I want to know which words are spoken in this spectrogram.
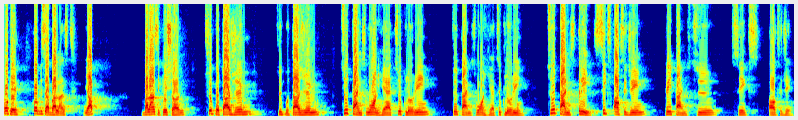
Okay, hope these are balanced. Yep. Balance equation. 2 potassium, 2 potassium, 2 times 1 here, 2 chlorine, 2 times 1 here, 2 chlorine. 2 times 3, 6 oxygen, 3 times 2, 6 oxygen.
